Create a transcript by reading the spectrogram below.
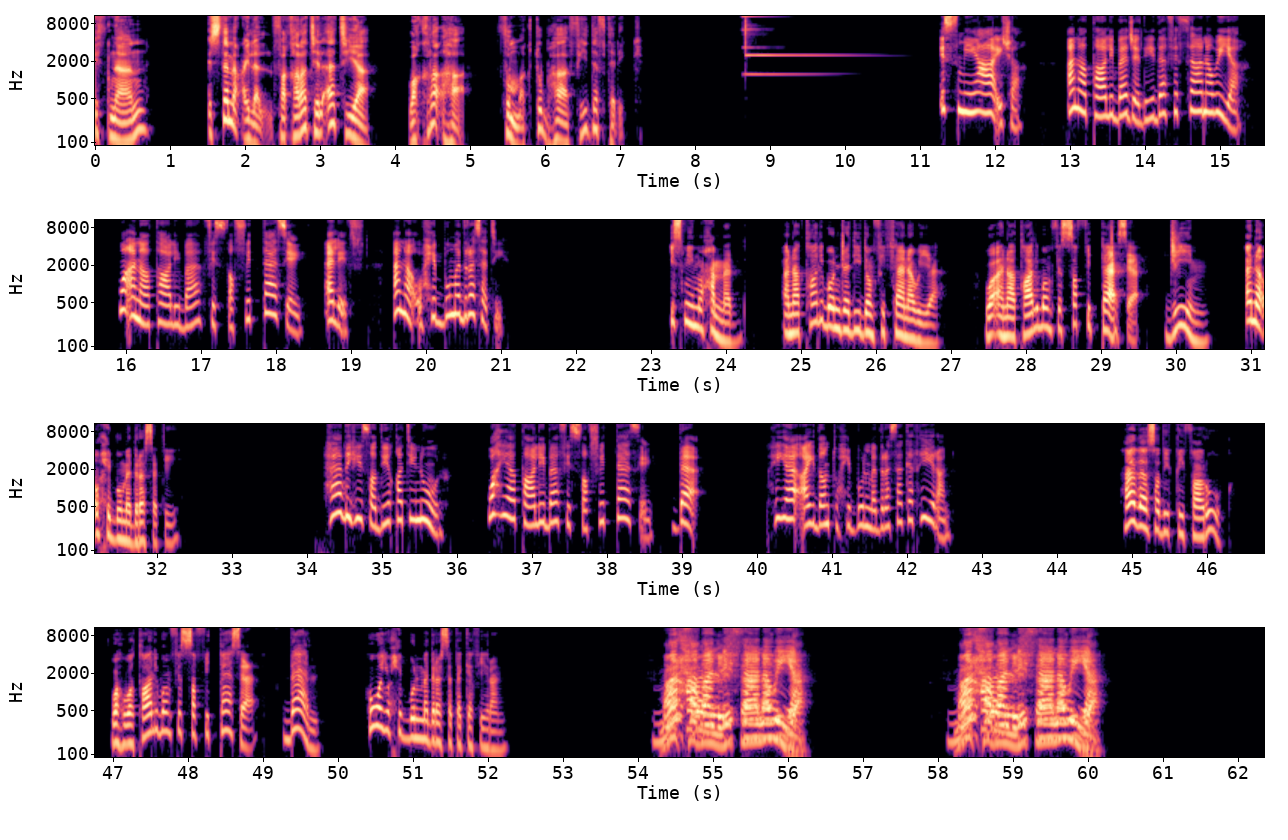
اثنان استمع إلى الفقرات الآتية واقرأها ثم اكتبها في دفترك. اسمي عائشة. أنا طالبة جديدة في الثانوية وأنا طالبة في الصف التاسع. ألف. أنا أحب مدرستي. اسمي محمد. أنا طالب جديد في الثانوية وأنا طالب في الصف التاسع. جيم أنا أحب مدرستي. هذه صديقتي نور وهي طالبة في الصف التاسع. باء هي أيضا تحب المدرسة كثيرا. هذا صديقي فاروق وهو طالب في الصف التاسع. دال هو يحب المدرسة كثيرا. مرحبا للثانوية مرحبا للثانوية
